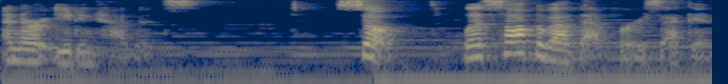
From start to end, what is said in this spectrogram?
and our eating habits. So, let's talk about that for a second.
